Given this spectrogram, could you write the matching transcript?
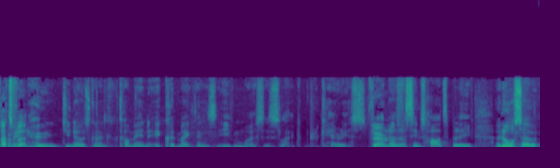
That's I mean, fair. who do you know is going to come in? It could make things even worse. It's like precarious. Fair I know that seems hard to believe, and also,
